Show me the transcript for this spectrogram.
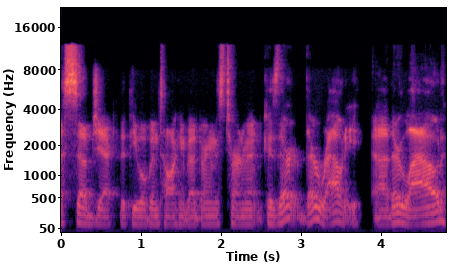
a, subject that people have been talking about during this tournament because they're they're rowdy, uh, they're loud.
